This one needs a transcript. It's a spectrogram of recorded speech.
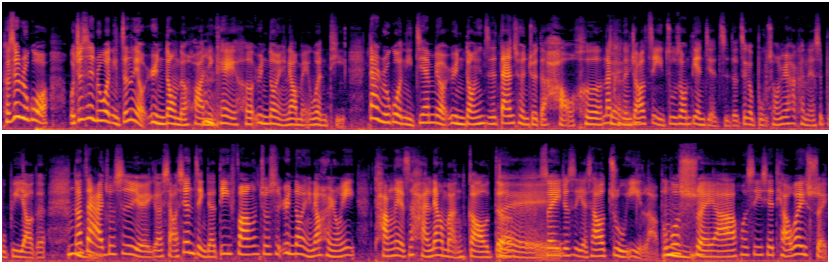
可是如果我就是如果你真的有运动的话，嗯，你可以喝运动饮料没问题。但如果你今天没有运动，你只是单纯觉得好喝，那可能就要自己注重电解质的这个补充，因为它可能是不必要的。嗯。那再来就是有一个小陷阱的地方，就是运动饮料很容易糖也是含量蛮高的，对，所以就是也是要注意啦。不过水啊，或是一些调味水，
